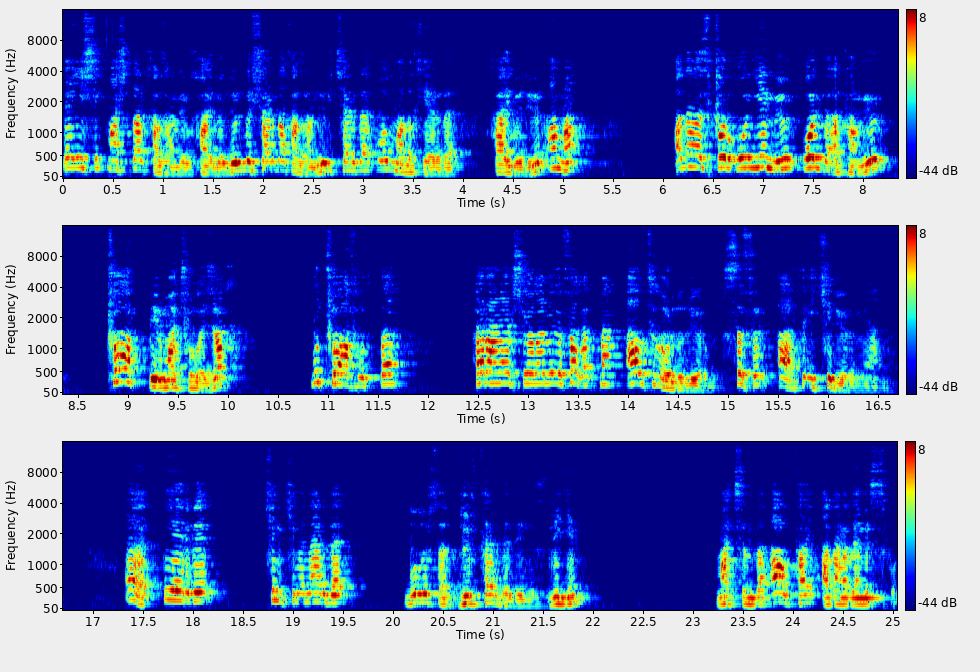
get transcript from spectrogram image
Değişik maçlar kazanıyor, kaybediyor. Dışarıda kazanıyor, içeride olmadık yerde kaybediyor. Ama Adana Spor gol yemiyor, gol de atamıyor. Tuhaf bir maç olacak. Bu tuhaflıkta her an her şey olabilir fakat ben Altın Ordu diyorum. 0 artı 2 diyorum yani. Evet diğer bir kim kimi nerede bulursa dürter dediğimiz ligin maçında Altay Adana Demirspor.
